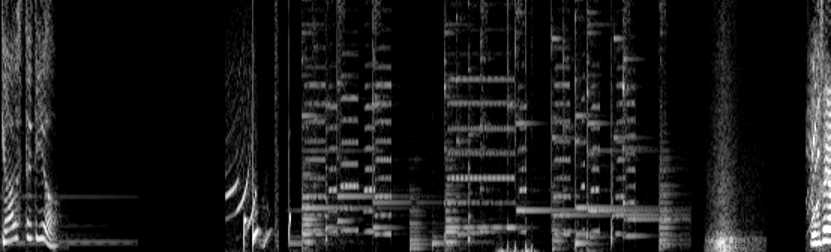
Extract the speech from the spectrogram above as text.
겨울 스튜디오 여보세요?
